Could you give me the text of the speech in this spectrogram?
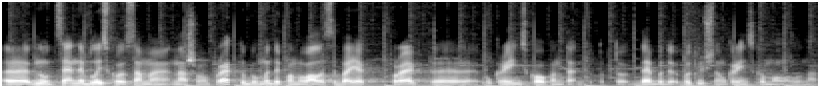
е, ну це не близько саме нашому проекту, бо ми декламували себе як проект е, українського контенту, тобто де буде виключно українська мова лунати.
